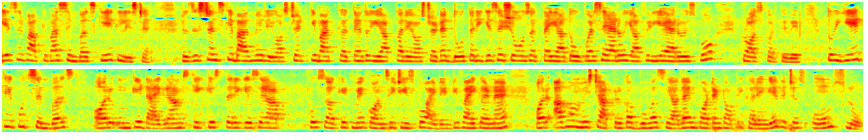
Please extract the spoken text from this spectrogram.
ये सिर्फ़ आपके पास सिंबल्स की एक लिस्ट है। रेजिस्टेंस के बाद में रियोस्टेट की बात करते हैं तो ये आपका रियोस्टेट है। दो तरीके से शो हो सकता है, या तो ऊपर से एरो या फिर ये एरो इसको क्रॉस करते हुए। तो ये थे कुछ सिम्बल्स और उनके डायग्राम्स की किस तरीके से आप को सर्किट में कौन सी चीज़ को आइडेंटिफाई करना है। और अब हम इस चैप्टर का बहुत ज़्यादा इंपॉर्टेंट टॉपिक करेंगे which is Ohm's law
